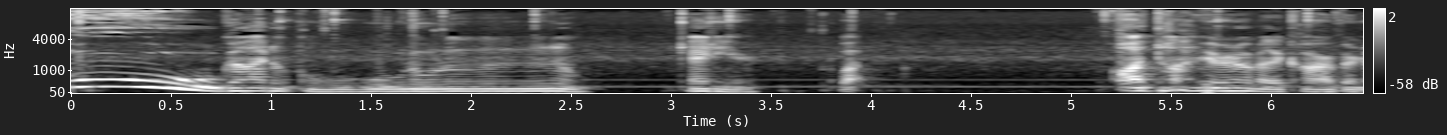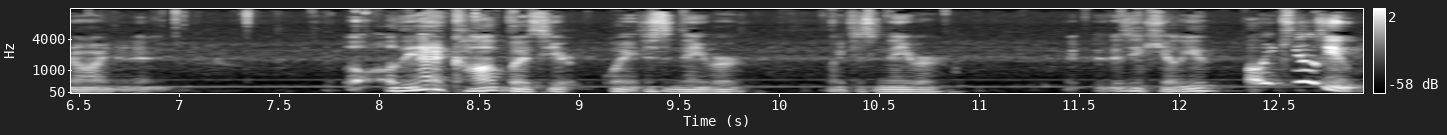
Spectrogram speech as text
Ooh, got him. Oh, no, no, no, no, no. Get here. What? Oh, I thought we were over the car, but no, I didn't. Oh, oh, they had a bus here. Wait, there's a neighbor. Wait, there's a neighbor. Does he kill you? Oh, he kills you.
